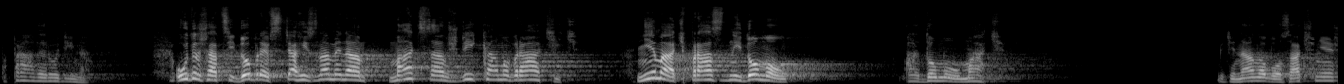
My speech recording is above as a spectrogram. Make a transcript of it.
No práve rodina. Udržať si dobré vzťahy znamená mať sa vždy kam vrátiť. Nemať prázdny domov, ale domov mať. Kde na novo začneš,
